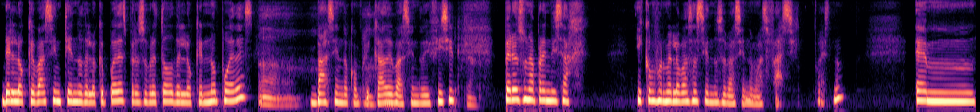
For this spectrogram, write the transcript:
de lo que vas sintiendo, de lo que puedes, pero sobre todo de lo que no puedes, ah. va siendo complicado y va siendo difícil. Pero es un aprendizaje. Y conforme lo vas haciendo, se va haciendo más fácil, pues, ¿no? Em,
